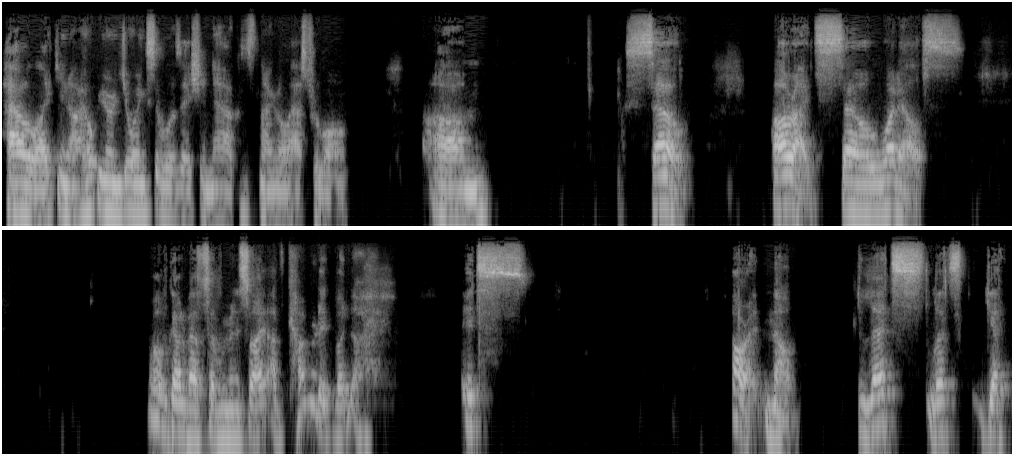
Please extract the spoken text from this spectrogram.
how like, you know, I hope you're enjoying civilization now because it's not going to last for long. Um, so, all right, so what else? Well, we've got about seven minutes, so I, have covered it, but uh, it's, all right, now, let's, let's get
